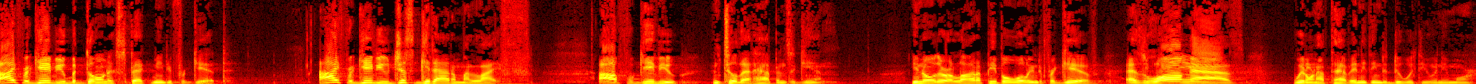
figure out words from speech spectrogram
I forgive you, but don't expect me to forget. I forgive you, just get out of my life. I'll forgive you until that happens again. You know, there are a lot of people willing to forgive as long as we don't have to have anything to do with you anymore.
